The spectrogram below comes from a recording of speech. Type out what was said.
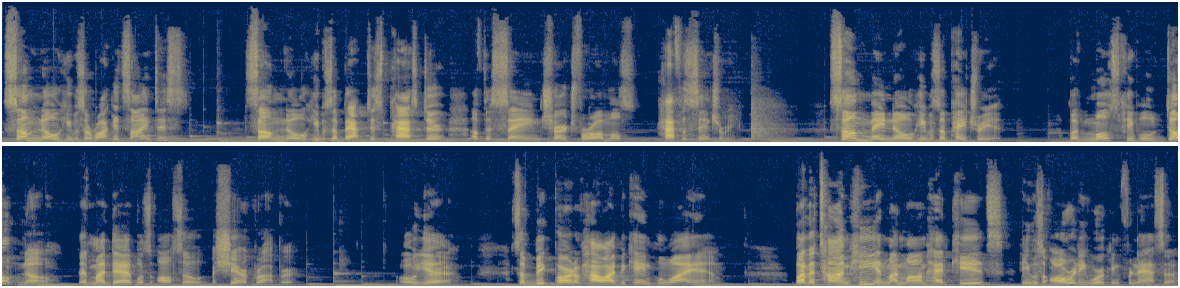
Some know he was a rocket scientist. Some know he was a Baptist pastor of the same church for almost half a century. Some may know he was a patriot, but most people don't know that my dad was also a sharecropper. Oh, yeah, it's a big part of how I became who I am. By the time he and my mom had kids, he was already working for NASA.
